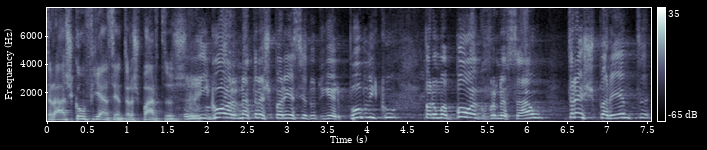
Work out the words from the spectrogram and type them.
traz confiança entre as partes. Rigor na transparência do dinheiro público para uma boa governação transparente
